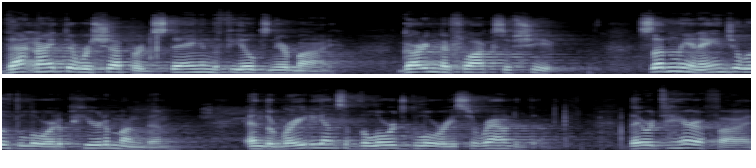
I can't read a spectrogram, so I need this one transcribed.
that night there were shepherds staying in the fields nearby, guarding their flocks of sheep. Suddenly an angel of the Lord appeared among them, and the radiance of the Lord's glory surrounded them. They were terrified,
